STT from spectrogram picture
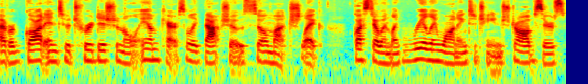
ever got into traditional AmCare. So like that shows so much like gusto and like really wanting to change jobs. There's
